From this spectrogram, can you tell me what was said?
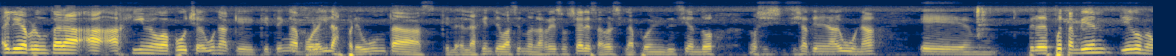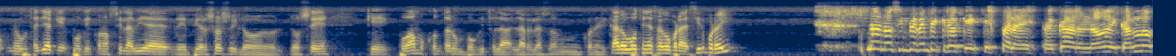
Ahí le voy a preguntar a, a, Jime o a Poche alguna que, que, tenga por ahí las preguntas que la, la, gente va haciendo en las redes sociales, a ver si la pueden ir diciendo, no sé si, si ya tienen alguna. Eh, pero después también, Diego, me, gustaría que, porque conocí la vida de, Pierre Giorgio y lo, sé, que podamos contar un poquito la, la relación con el Caro. ¿Vos tenías algo para decir por ahí? No, no, simplemente creo que, es para destacar, ¿no? De Carlos,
